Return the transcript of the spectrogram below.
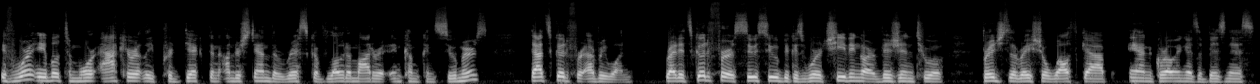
if we're able to more accurately predict and understand the risk of low to moderate income consumers, that's good for everyone, right? It's good for Esusu because we're achieving our vision to uh, bridge the racial wealth gap and growing as a business.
